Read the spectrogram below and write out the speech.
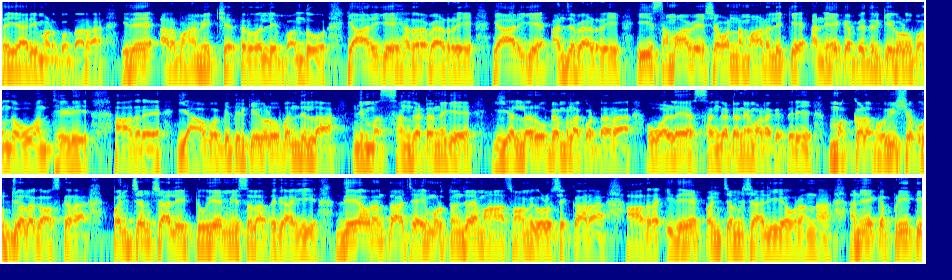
ತಯಾರಿ ಮಾಡ್ಕೋತಾರ. ಇದೇ ಅರಭಾಮಿ ಕ್ಷೇತ್ರದಲ್ಲಿ ಬಂದು ಯಾರಿಗೆ ಹೆದರಬೇಡ್ರಿ, ಯಾರಿಗೆ ಅಂಜಬೇಡ್ರಿ, ಈ ಸಮಾವೇಶವನ್ನು ಮಾಡಲಿಕ್ಕೆ ಅನೇಕ ಬೆದರಿಕೆಗಳು ಬಂದವು ಅಂಥೇಳಿ. ಆದರೆ ಯಾವ ಬೆದರಿಕೆಗಳು ಬಂದಿಲ್ಲ. ನಿಮ್ಮ ಸಂಘಟನೆಗೆ ಎಲ್ಲರೂ ಬೆಂಬಲ ಕೊಟ್ಟಾರ. ಒಳ್ಳೆಯ ಸಂಘಟನೆ ಮಾಡಕತ್ತೀರಿ. ಮಕ್ಕಳ ಭವಿಷ್ಯ ಉಜ್ವಲಗೋಸ್ಕರ ಪಂಚಮಶಾಲಿ ಟು ಎ ಮೀಸಲಾತಿಗಾಗಿ ದೇವರಂಥ ಜಯಮೃತ್ಯುಂಜಯ ಮಹಾಸ್ವಾಮಿಗಳು ಸಿಕ್ಕಾರ. ಆದರೆ ಇದೇ ಪಂಚಮಶಾಲಿಯವರನ್ನು ಅನೇಕ ಪ್ರೀತಿ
